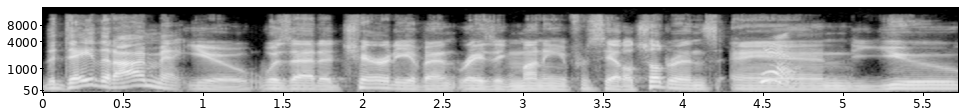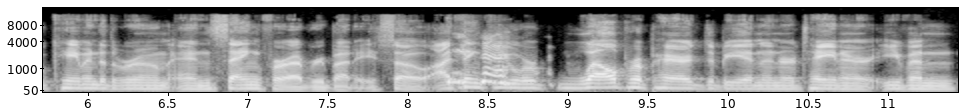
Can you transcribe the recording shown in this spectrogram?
the day that I met you was at a charity event raising money for Seattle Children's, and yeah. you came into the room and sang for everybody. So I think you were well prepared to be an entertainer, even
